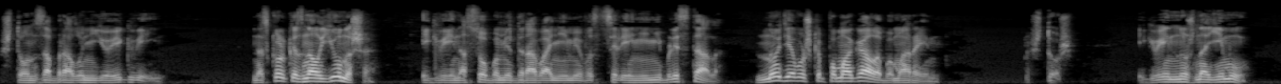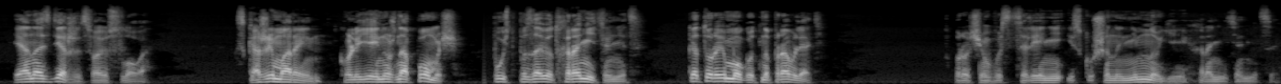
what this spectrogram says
что он забрал у нее Игвейн. Насколько знал юноша, Эгвейн особыми дарованиями в исцелении не блистала, но девушка помогала бы Морейн. Что ж, Эгвейн нужна ему, и она сдержит свое слово. Скажи, Морейн, коли ей нужна помощь, пусть позовет хранительниц, которые могут направлять. Впрочем, в исцелении искушены немногие хранительницы.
